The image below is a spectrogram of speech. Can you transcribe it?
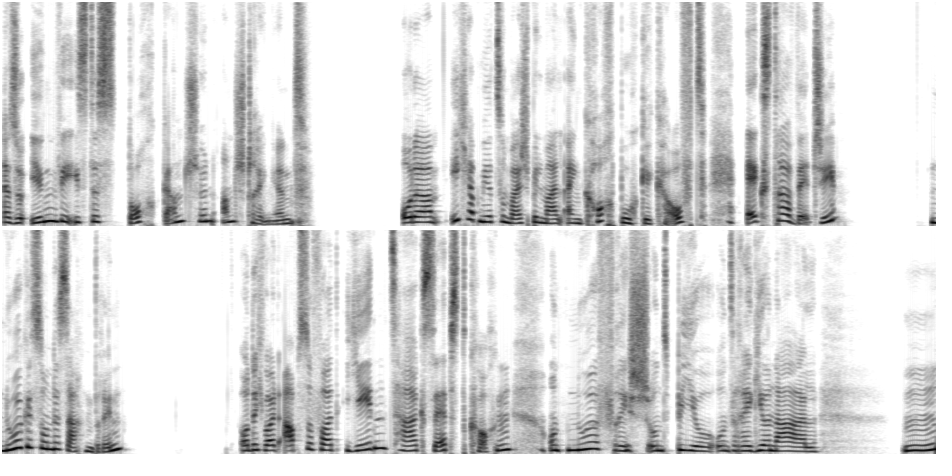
also irgendwie ist es doch ganz schön anstrengend. Oder ich habe mir zum Beispiel mal ein Kochbuch gekauft, extra Veggie, nur gesunde Sachen drin. Und ich wollte ab sofort jeden Tag selbst kochen und nur frisch und bio und regional. Mm,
